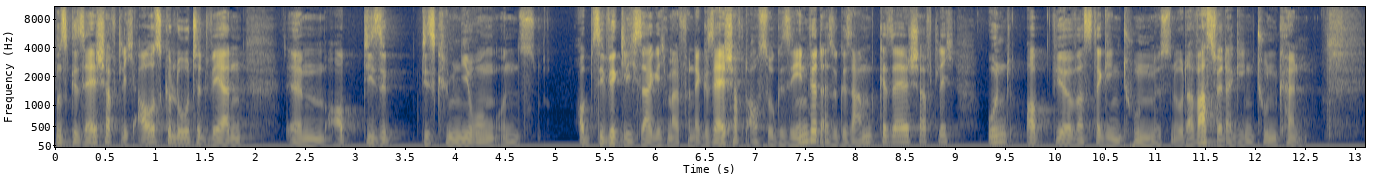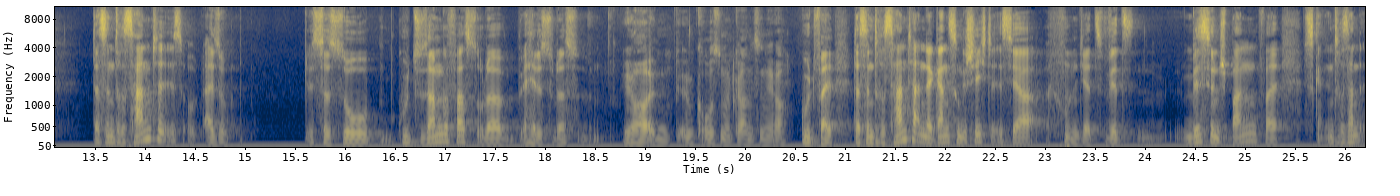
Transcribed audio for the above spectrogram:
muss gesellschaftlich ausgelotet werden, ähm, ob diese Diskriminierung uns ob sie wirklich, sage ich mal, von der Gesellschaft auch so gesehen wird, also gesamtgesellschaftlich, und ob wir was dagegen tun müssen oder was wir dagegen tun können. Das Interessante ist, also ist das so gut zusammengefasst oder hättest du das? Ja, im, im Großen und Ganzen, ja. Gut, weil das Interessante an der ganzen Geschichte ist ja, und jetzt wird es ein bisschen spannend, weil es ist interessant,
